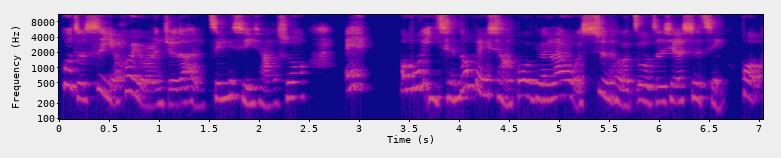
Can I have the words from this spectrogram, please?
或者是也会有人觉得很惊喜，想说：“哎，哦，我以前都没想过，原来我适合做这些事情，或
